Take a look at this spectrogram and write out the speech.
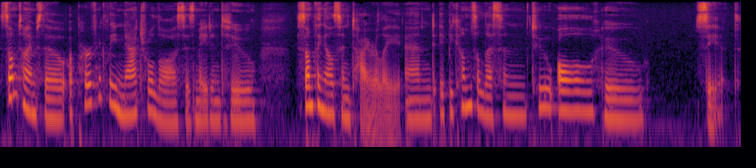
Sometimes, though, a perfectly natural loss is made into something else entirely, and it becomes a lesson to all who see it.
